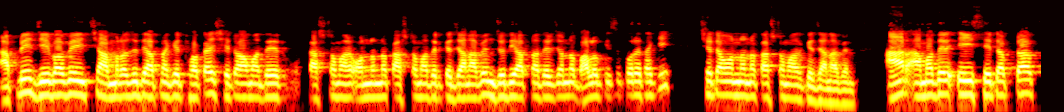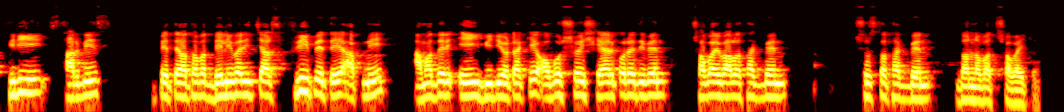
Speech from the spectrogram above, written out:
আপনি যেভাবে ইচ্ছা, আমরা যদি আপনাকে ঠকাই, সেটা আমাদের কাস্টমার অন্যান্য কাস্টমারদেরকে জানাবেন। যদি আপনাদের জন্য ভালো কিছু করে থাকি, সেটা অন্যান্য কাস্টমারকে জানাবেন। আর আমাদের এই সেট ফ্রি সার্ভিস পেতে অথবা ডেলিভারি চার্জ ফ্রি পেতে আপনি আমাদের এই ভিডিওটাকে অবশ্যই শেয়ার করে দিবেন। সবাই ভালো থাকবেন, সুস্থ থাকবেন। ধন্যবাদ সবাইকে।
